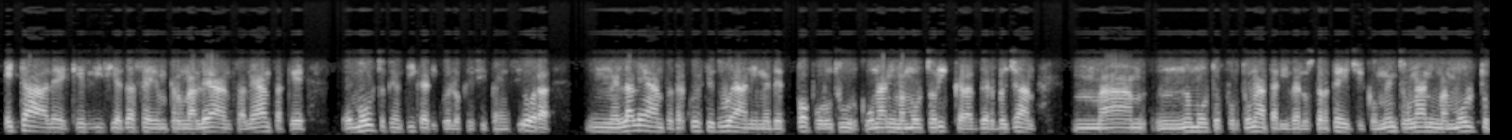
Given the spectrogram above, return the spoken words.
è tale che vi sia da sempre un'alleanza, alleanza che è molto più antica di quello che si pensi. Ora, l'alleanza tra queste due anime del popolo turco, un'anima molto ricca, l'Azerbaijan, ma non molto fortunata a livello strategico, mentre un'anima molto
